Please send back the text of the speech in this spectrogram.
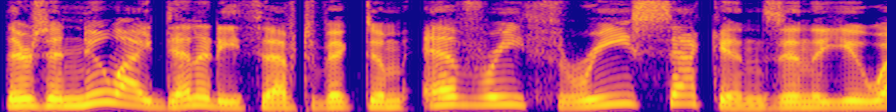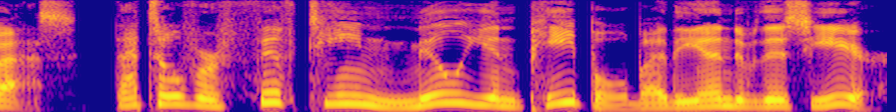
There's a new identity theft victim every three seconds in the U.S. That's over 15 million people by the end of this year,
